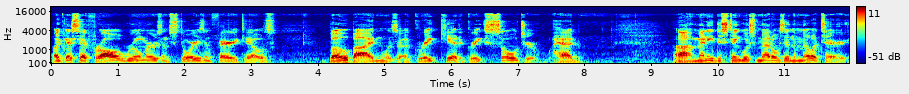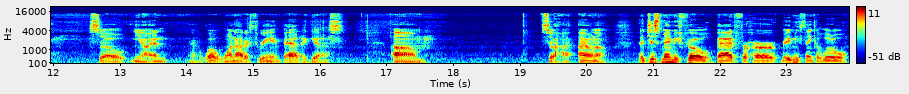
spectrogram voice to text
like I said, for all rumors and stories and fairy tales, Beau Biden was a great kid, a great soldier, had uh, many distinguished medals in the military. So, you know, and, well, one out of three ain't bad, I guess. Um, so, I, I don't know. It just made me feel bad for her, made me think a little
